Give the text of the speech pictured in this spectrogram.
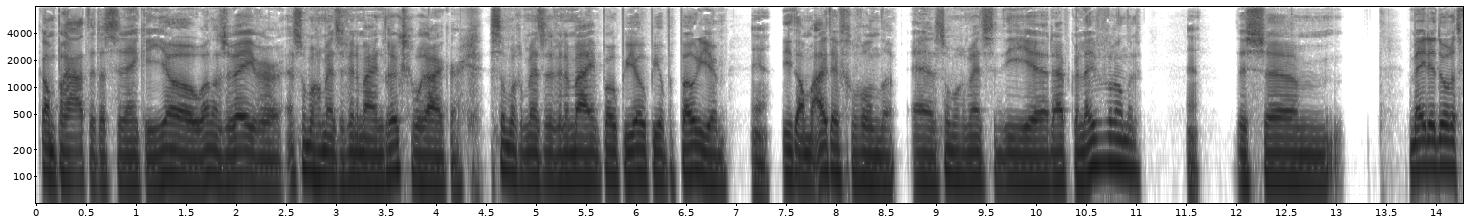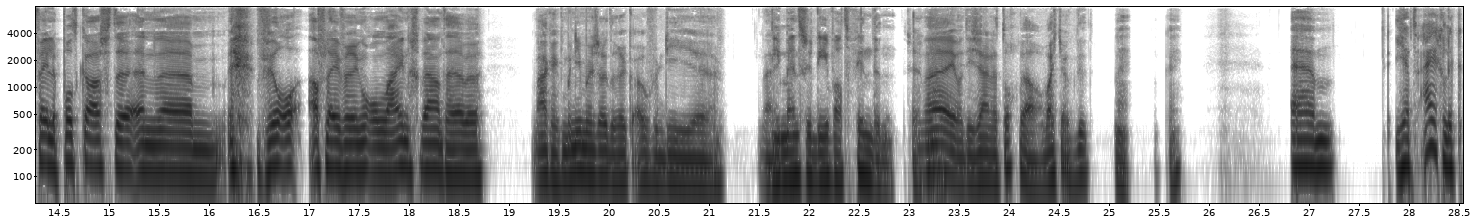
kan praten dat ze denken, yo, wat een zwever. En sommige mensen vinden mij een drugsgebruiker. Sommige mensen vinden mij een popiopie op het podium. Ja. Die het allemaal uit heeft gevonden. En sommige mensen, die, eh, daar heb ik hun leven veranderd. Ja. Dus ehm, mede door het vele podcasten en ehm, veel afleveringen online gedaan te hebben, maak ik me niet meer zo druk over die... eh, nee. Die mensen die wat vinden. Zeg maar. nee, want die zijn er toch wel, wat je ook doet. Ehm, je hebt eigenlijk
